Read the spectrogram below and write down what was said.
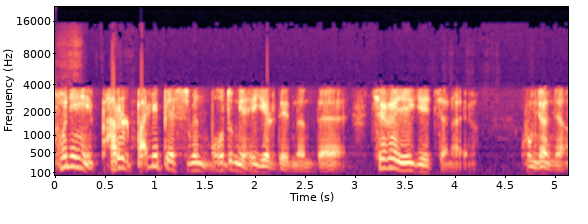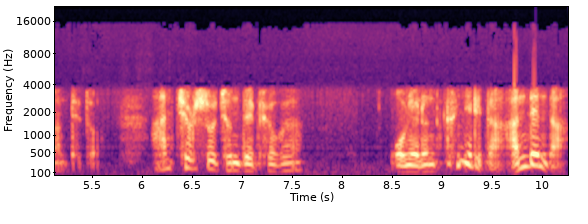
손이 발을 빨리 뺐으면 모든 게 해결됐는데 제가 얘기했잖아요. 공장장한테도 안철수 전 대표가 오면은 큰일이다. 안 된다.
